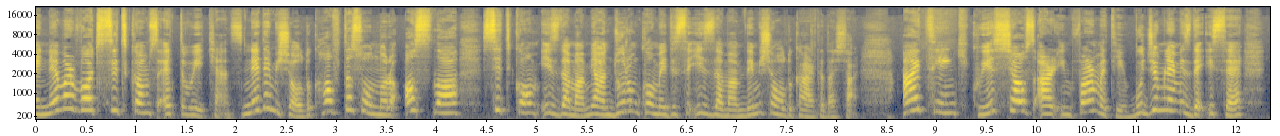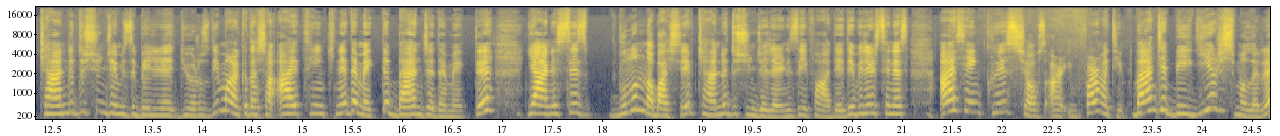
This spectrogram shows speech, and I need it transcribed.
I never watch sitcoms at the weekends. Ne demiş olduk? Hafta sonları asla sitcom izlemem. Yani durum komedisi izlemem demiş olduk arkadaşlar. I think quiz shows are informative. Bu cümlemizde ise kendi düşüncemizi belirliyoruz değil mi arkadaşlar? I think ne demekti? Bence demekti. Yani siz bununla başlayıp kendi düşüncelerinizi ifade edebilirsiniz. I think quiz shows are informative. Bence bilgi yarışmaları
